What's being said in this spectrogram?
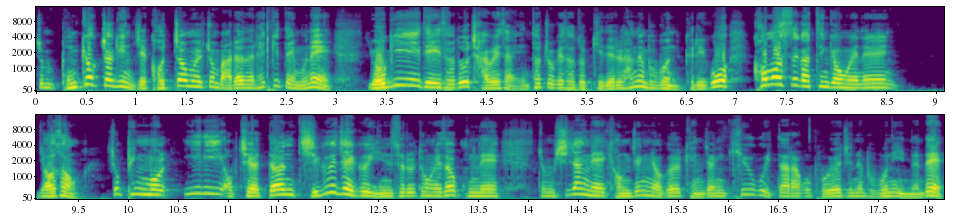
좀 본격적인 이제 거점을 좀 마련을 했기 때문에 여기에 대해서도 자회사 엔터 쪽에서도 기대를 하는 부분 그리고 커머스 같은 경우에는 여성 쇼핑몰 1위 업체였던 지그재그 인수를 통해서 국내 좀 시장 내 경쟁력을 굉장히 키우고 있다라고 보여지는 부분이 있는데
